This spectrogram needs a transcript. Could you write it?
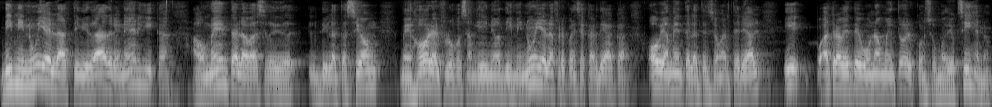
disminuye la actividad adrenérgica, aumenta la vasodilatación, mejora el flujo sanguíneo, disminuye la frecuencia cardíaca, obviamente la tensión arterial y a través de un aumento del consumo de oxígeno.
